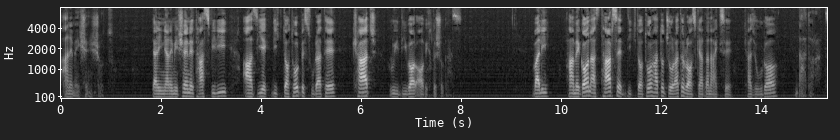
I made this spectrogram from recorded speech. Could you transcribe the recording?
انیمیشن شد. در این انیمیشن تصویری از یک دیکتاتور به صورت کج روی دیوار آویخته شده است. ولی همگان از ترس دیکتاتور حتی جرأت راست کردن عکس کج او را ندارند.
